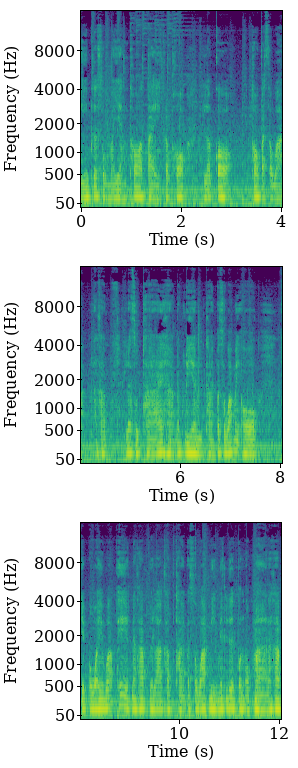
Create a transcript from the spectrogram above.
นี้เพื่อส่งมายังท่อไตกระเพาะแล้วก็ท่อปัสสาวะนะครับ และสุดท้ายหากนักเรียนถ่ายปัสสาวะไม่ออก เจ็บอวัยวะเพศนะครับ เวลาขับถ่ายปัสสาวะมีเม็ดเลือดปนออกมานะครับ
